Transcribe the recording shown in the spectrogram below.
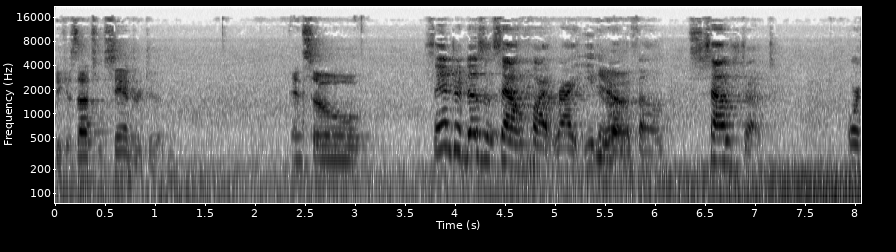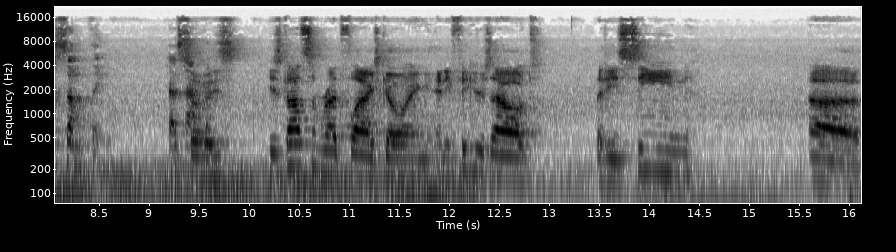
because that's what Sandra did. And so Sandra doesn't sound quite right either Yeah. on the phone. Sounds drugged. Or something has So happened. he's he's got some red flags going, and he figures out that he's seen uh,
